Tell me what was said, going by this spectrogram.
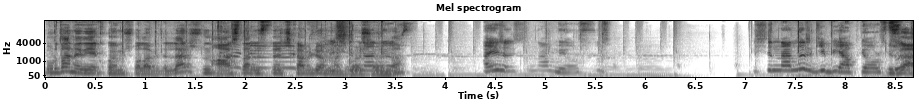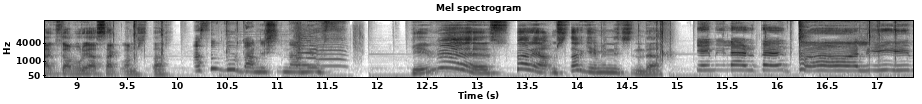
Burada nereye koymuş olabilirler? Şunun ağaçların üstüne çıkabiliyor mu acaba şöyle? Hayır ışınlanmıyorsun. Işınlanır gibi yapıyorsun. Güzel güzel buraya saklamışlar. Asıl buradan ışınlanıyorsun. Gemi süper yapmışlar geminin içinde. Gemilerde talim.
